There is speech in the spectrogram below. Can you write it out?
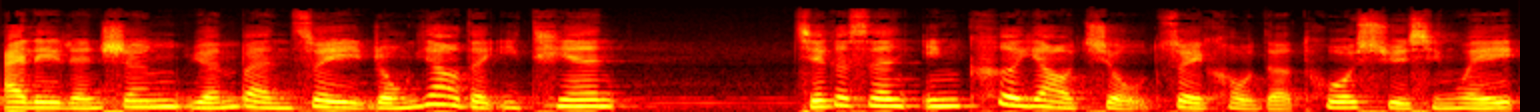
艾丽人生原本最荣耀的一天，杰克森因嗑药酒醉后的脱序行为，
